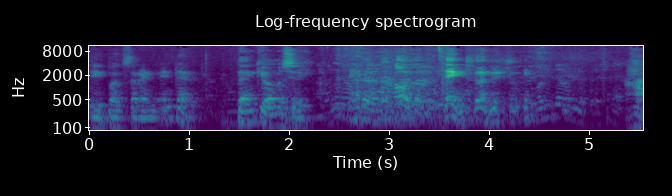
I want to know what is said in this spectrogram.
Deepak sir and entire thank you Anushree. Thank you Anushree. ಹಾ.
